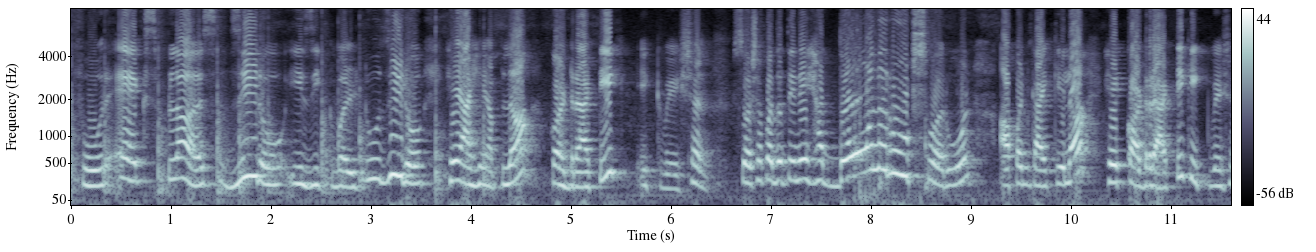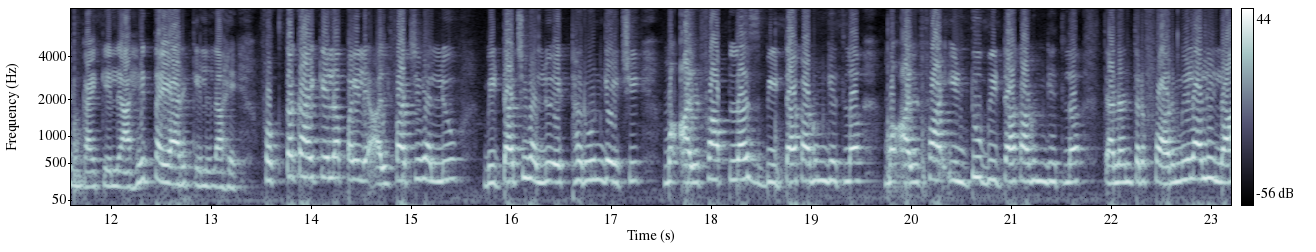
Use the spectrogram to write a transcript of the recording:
four X plus zero is equal to zero हे आहे आपलं क्वाड्रॅटिक इक्वेशन सो अशा पद्धतीने ह्या दोन रूट्सवरून आपण काय केलं? हे क्वाड्रॅटिक इक्वेशन काय केलं आहे? तयार केलेलं आहे. फक्त काय केलं? पहिले अल्फाची व्हॅल्यू बीटाची व्हॅल्यू एक ठरवून घ्यायची. मग अल्फा प्लस बीटा काढून घेतलं. मग अल्फा इंटू बीटा काढून घेतलं. त्यानंतर फॉर्म्युला लिहिला.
